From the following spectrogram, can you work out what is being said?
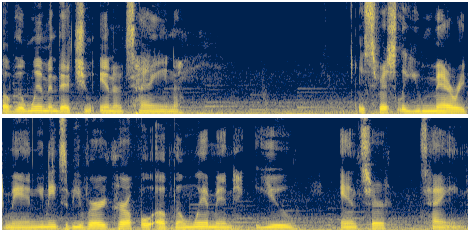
of the women that you entertain, especially you married men. You need to be very careful of the women you entertain.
